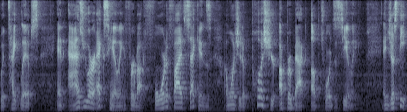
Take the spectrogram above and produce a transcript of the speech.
with tight lips. And as you are exhaling for about four to five seconds, I want you to push your upper back up towards the ceiling. And just the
